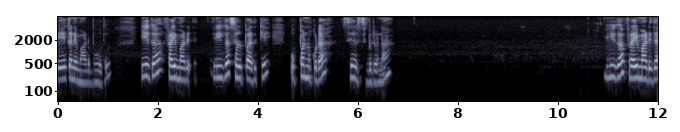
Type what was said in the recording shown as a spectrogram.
ಬೇಗನೆ ಮಾಡಬಹುದು ಈಗ ಫ್ರೈ ಮಾಡಿ, ಈಗ ಸ್ವಲ್ಪ ಅದಕ್ಕೆ ಉಪ್ಪನ್ನು ಕೂಡ ಸೇರಿಸಿಬಿಡೋಣ. ಈಗ ಫ್ರೈ ಮಾಡಿದ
